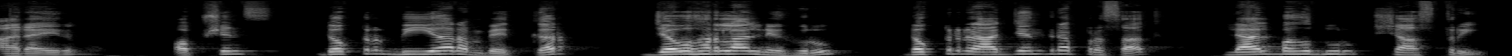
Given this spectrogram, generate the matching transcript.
ആരായിരുന്നു? Options doctor B R Ambedkar Jawaharlal Nehru doctor Rajendra Prasad Lal Bahadur Shastri.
